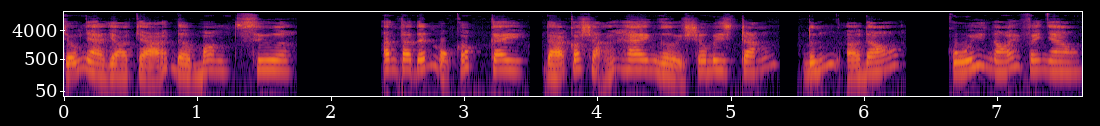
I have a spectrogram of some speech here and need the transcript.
chỗ nhà giò chả Đờ Mông xưa. Anh ta đến một gốc cây, đã có sẵn hai người sơ mi trắng đứng ở đó, cúi nói với nhau.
